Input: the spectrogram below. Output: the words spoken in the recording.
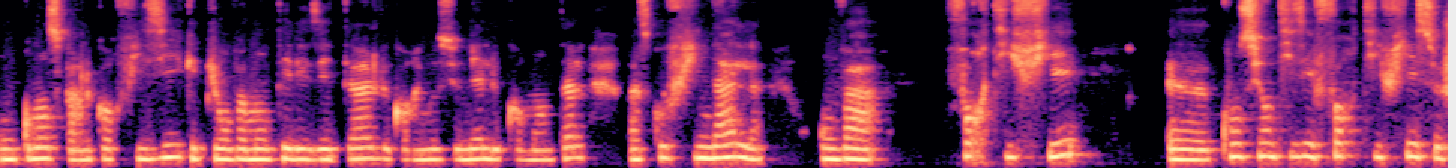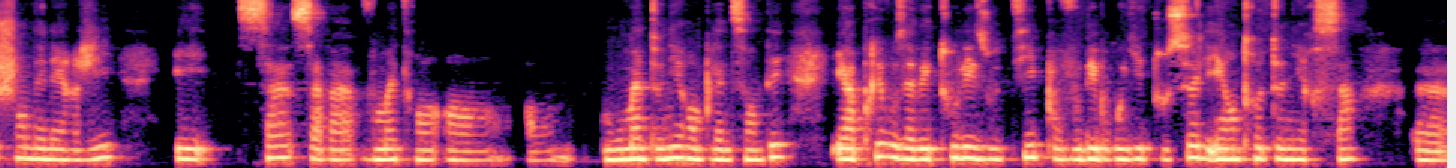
on commence par le corps physique et puis on va monter les étages, le corps émotionnel, le corps mental, parce qu'au final, on va fortifier euh, conscientiser, fortifier ce champ d'énergie et ça, ça va vous mettre en, vous maintenir en pleine santé. Et après, vous avez tous les outils pour vous débrouiller tout seul et entretenir ça euh,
